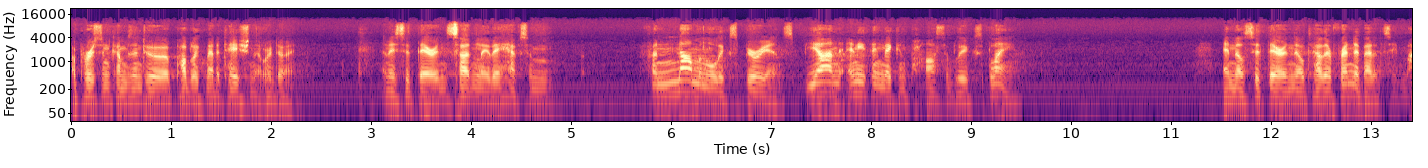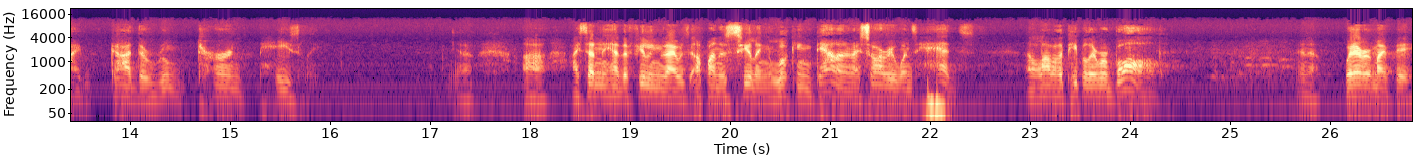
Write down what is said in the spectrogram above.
A person comes into a public meditation that we're doing, and they sit there, and suddenly they have some phenomenal experience beyond anything they can possibly explain. And they'll sit there and they'll tell their friend about it and say, My God, the room turned paisley. You know, uh, I suddenly had the feeling that I was up on the ceiling looking down and I saw everyone's heads. And a lot of the people there were bald. You know, whatever it might be.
